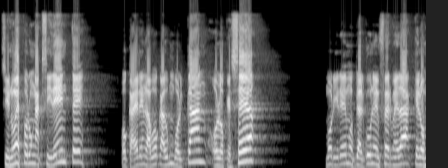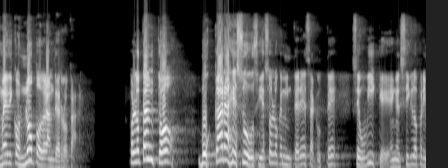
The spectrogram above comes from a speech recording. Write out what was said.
Si no es por un accidente o caer en la boca de un volcán o lo que sea, moriremos de alguna enfermedad que los médicos no podrán derrotar. Por lo tanto, buscar a Jesús, y eso es lo que me interesa que usted se ubique en el siglo I,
